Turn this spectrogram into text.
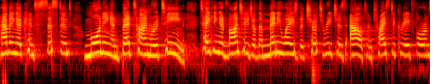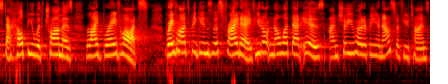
having a consistent morning and bedtime routine, taking advantage of the many ways the church reaches out and tries to create forums to help you with traumas like Brave Hearts begins this Friday. If you don't know what that is, I'm sure you've heard it being announced a few times.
